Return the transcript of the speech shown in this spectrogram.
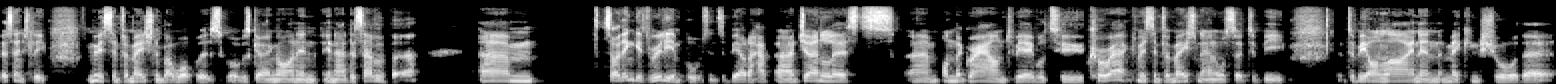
essentially misinformation about what was what was going on in in Addis Ababa. Um, So I think it's really important to be able to have uh, journalists um, on the ground to be able to correct misinformation and also to be to be online and making sure that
